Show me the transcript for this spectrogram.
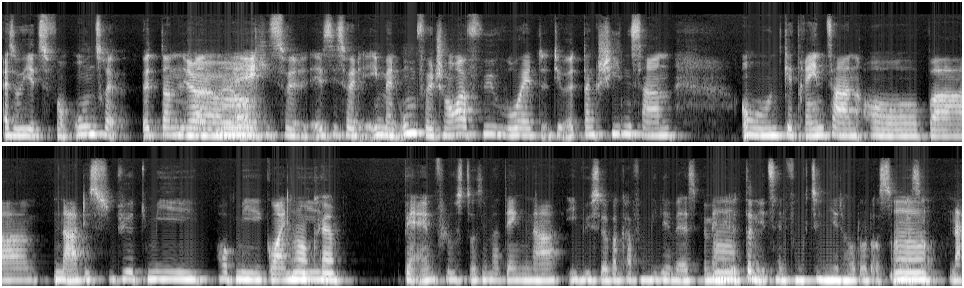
also jetzt von unseren Eltern, Ja, meine, ja, ja. ist halt, es ist halt in meinem Umfeld schon auch viel, wo halt die Eltern geschieden sind und getrennt sind, aber nein, das wird mich, hat mich gar nie Okay. beeinflusst, dass ich mir denke, nein, ich will selber keine Familie, weil es bei meinen Mhm. Eltern jetzt nicht funktioniert hat oder so. Also, nein,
